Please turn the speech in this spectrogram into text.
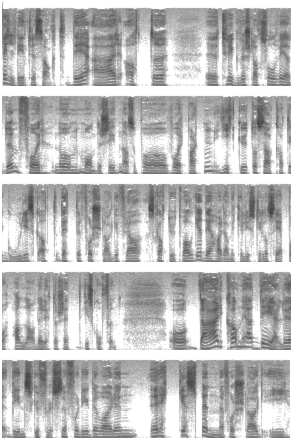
veldig interessant, det er at uh, Trygve Slagsvold Vedum for noen måneder siden, altså på vårparten, gikk ut og sa kategorisk at dette forslaget fra skatteutvalget, det har han ikke lyst til å se på. Han la det rett og slett i skuffen. Og der kan jeg dele din skuffelse, fordi det var en rekke spennende forslag i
